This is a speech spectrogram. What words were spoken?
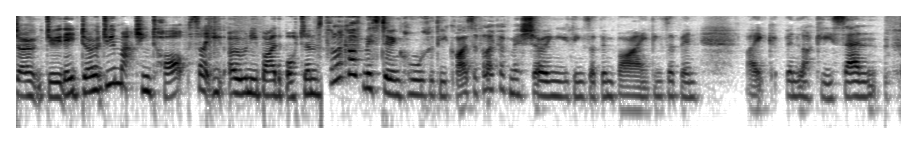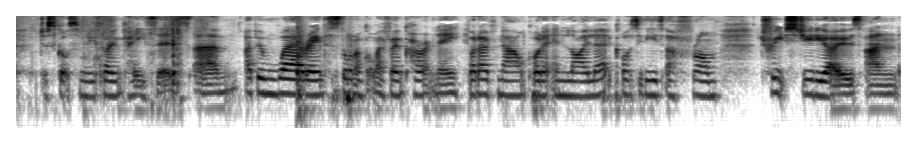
don't do. They don't do matching tops, so like you only buy the bottoms. I feel like I've missed doing hauls with you guys. I feel like I've missed showing you things I've been buying, things I've been like been luckily sent. Just got some new phone cases. Um, I've been wearing, this is the one I've got my phone currently, but I've now got it in lilac. Obviously these are from Treat Studios and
